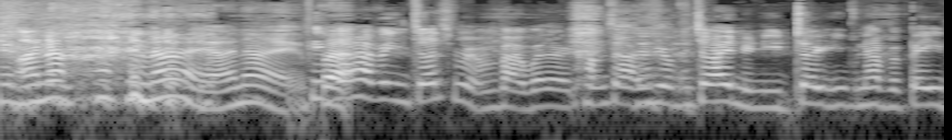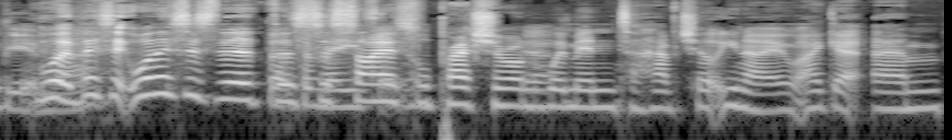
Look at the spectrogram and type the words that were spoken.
I know, I know, I know. People but, are having judgment about whether it comes out of your vagina and you don't even have a baby. In well, there. this is well, this is the, the societal pressure on yeah. women to have children. You know, I get um,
